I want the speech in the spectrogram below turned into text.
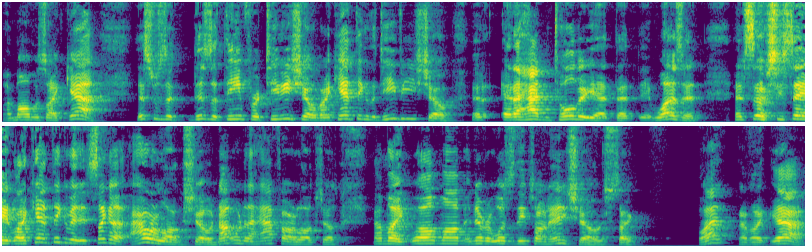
My mom was like, "Yeah, this was a this is a theme for a TV show, but I can't think of the TV show, and, and I hadn't told her yet that it wasn't. And so she's saying, "Well, I can't think of it. It's like an hour long show, not one of the half hour long shows." And I'm like, "Well, mom, it never was a theme song to any show." She's like, "What?" And I'm like, "Yeah,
